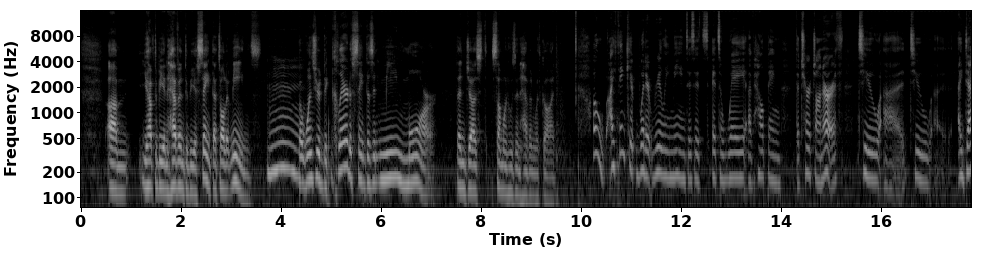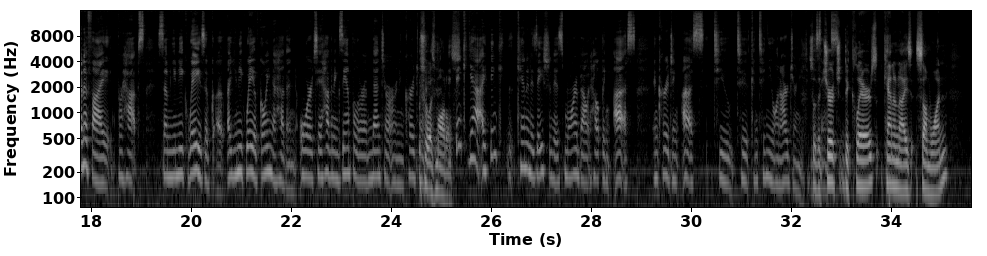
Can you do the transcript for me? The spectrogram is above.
um, you have to be in heaven to be a saint, that's all it means. Mm. But once you're declared a saint, does it mean more than just someone who's in heaven with God? Oh, I think it, what it really means is it's it's a way of helping the church on earth to uh, to uh, identify perhaps some unique ways of a unique way of going to heaven, or to have an example or a mentor or an encouragement. So as models. I think yeah, I think canonization is more about helping us, encouraging us to to continue on our journey. To So the saints. church declares, canonize someone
